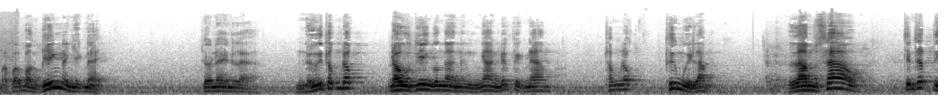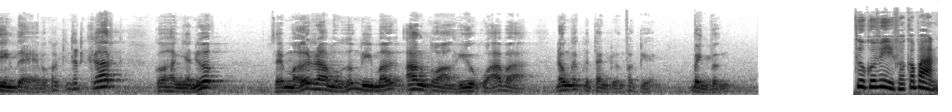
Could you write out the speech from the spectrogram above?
mà phải bằng tiến trong việc này. Cho nên là nữ thống đốc đầu tiên của ngân hàng nước Việt Nam, thống đốc thứ 15 làm sao chính sách tiền tệ và các chính sách khác của hàng nhà nước sẽ mở ra một hướng đi mới an toàn, hiệu quả và đóng góp cho tăng trưởng phát triển bền vững. Thưa quý vị và các bạn,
